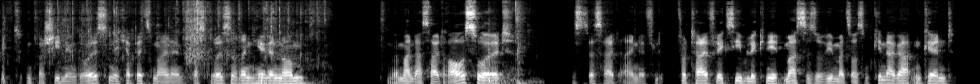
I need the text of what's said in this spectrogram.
Gibt in verschiedenen Größen. Ich habe jetzt mal einen etwas größeren hier genommen. wenn man das halt rausholt, ist das halt eine total flexible Knetmasse, so wie man es aus dem Kindergarten kennt.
